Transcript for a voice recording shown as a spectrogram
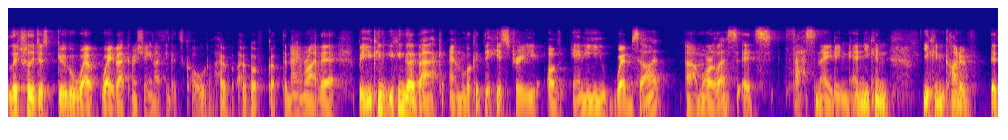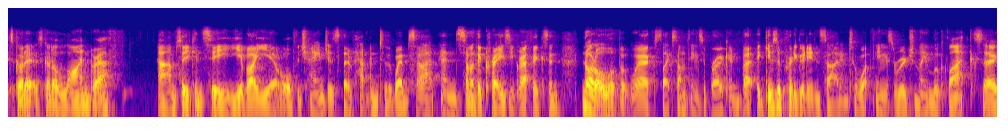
literally just Google Wayback Machine. I think it's called. I hope, I hope I've got the name right there. But you can you can go back and look at the history of any website uh, more or less. It's fascinating, and you can you can kind of it's got a it's got a line graph, um, so you can see year by year all the changes that have happened to the website and some of the crazy graphics. And not all of it works; like some things are broken, but it gives a pretty good insight into what things originally looked like. So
